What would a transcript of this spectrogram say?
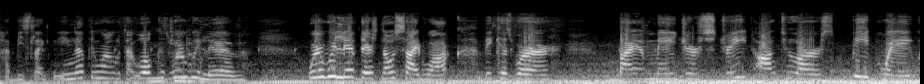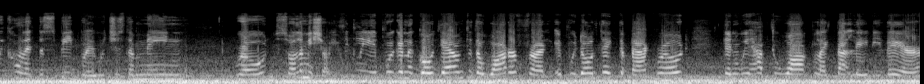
Hubby's like, nothing wrong with that. Well, because where we live, where we live, there's no sidewalk because we're by a major street onto our speedway. We call it the speedway, which is the main road. So let me show you. Basically, if we're gonna go down to the waterfront, if we don't take the back road, then we have to walk like that lady there,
